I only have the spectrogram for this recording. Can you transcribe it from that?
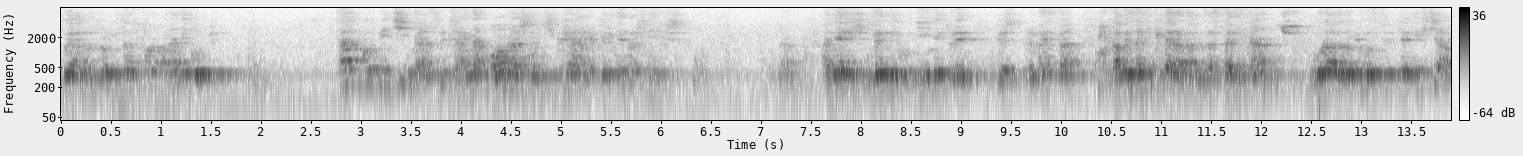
złe albo drogie, to ona nie kupi. Ta kobiecina zwyczajna, ona rządzi krajem, to jest najważniejsze. No? A nie jakiś urzędnik unijny, który, wiesz, proszę Państwa, nawet za Hitlera, nawet za Stalina, góra zrobił ostryki, jakie chciał.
